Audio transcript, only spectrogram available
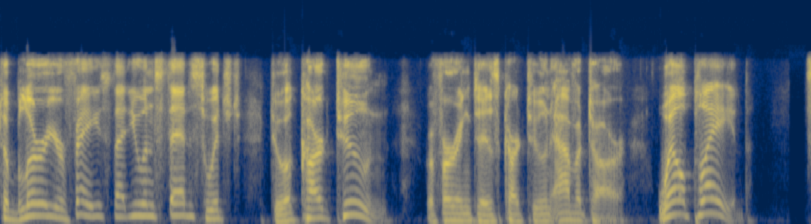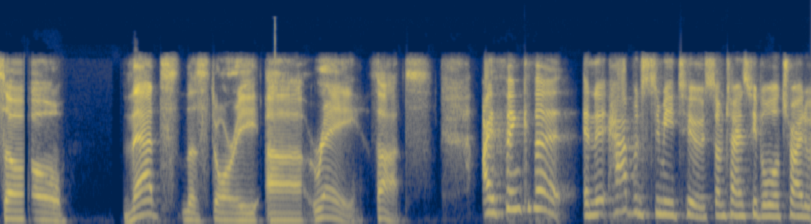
to blur your face that you instead switched to a cartoon, referring to his cartoon avatar. Well played. So that's the story. Uh, Ray, thoughts? I think that, and it happens to me too. Sometimes people will try to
